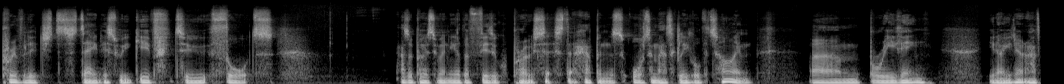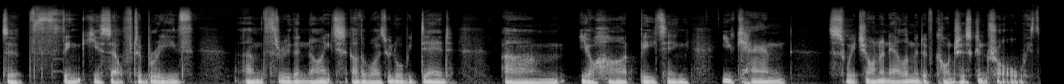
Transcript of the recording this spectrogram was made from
privileged status we give to thoughts as opposed to any other physical process that happens automatically all the time. Um, breathing, you know, you don't have to think yourself to breathe um, through the night, otherwise, we'd all be dead um, your heart beating. You can switch on an element of conscious control with,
